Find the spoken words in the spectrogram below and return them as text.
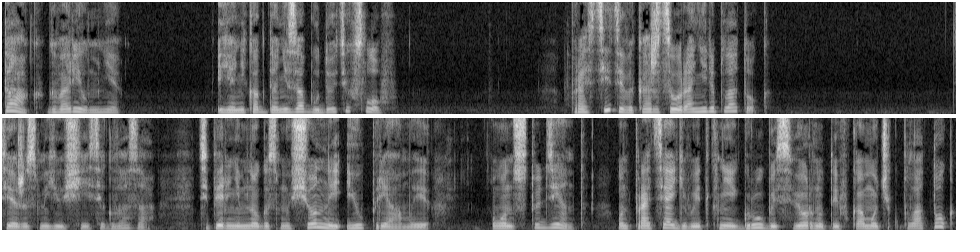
так говорил мне, и я никогда не забуду этих слов». «Простите, вы, кажется, уронили платок». Те же смеющиеся глаза, теперь немного смущенные и упрямые. Он студент, он протягивает к ней грубый, свернутый в комочек платок,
